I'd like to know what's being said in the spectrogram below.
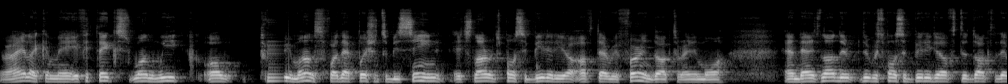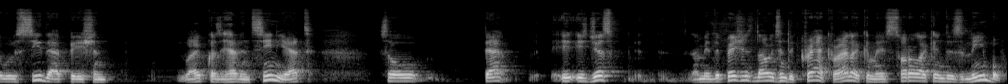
right? Like I mean, if it takes one week or three months for that patient to be seen, it's not a responsibility of the referring doctor anymore, and then it's not the, the responsibility of the doctor that will see that patient, right? Because they haven't seen yet. So that it, it's just I mean, the patient now is in the crack, right? Like, I mean, it's sort of like in this limbo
